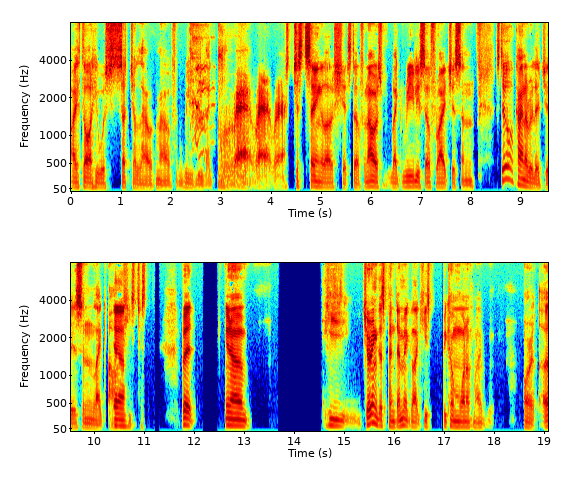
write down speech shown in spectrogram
i thought he was such a loud mouth and really like rah, rah, rah, just saying a lot of shit stuff and i was like really self-righteous and still kind of religious and like oh Yeah. he's just but you know he during this pandemic like he's become one of my or uh,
